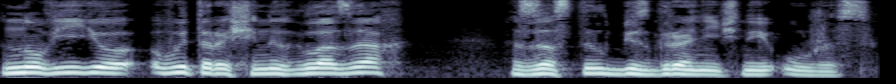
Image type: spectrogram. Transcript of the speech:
но в ее вытаращенных глазах застыл безграничный ужас.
